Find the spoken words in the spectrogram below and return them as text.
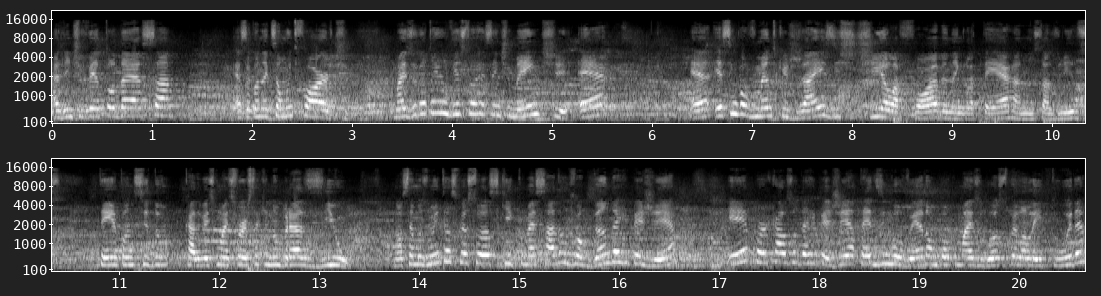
a gente vê toda essa, essa conexão muito forte. Mas o que eu tenho visto recentemente é, é esse envolvimento que já existia lá fora, na Inglaterra, nos Estados Unidos, tem acontecido cada vez com mais força aqui no Brasil. Nós temos muitas pessoas que começaram jogando RPG e, por causa do RPG, até desenvolveram um pouco mais o gosto pela leitura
